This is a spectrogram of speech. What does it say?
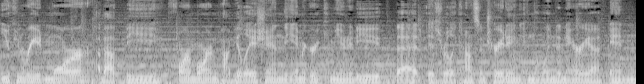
You can read more about the foreign born population, the immigrant community that is really concentrating in the Linden area in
